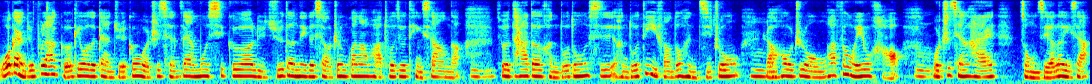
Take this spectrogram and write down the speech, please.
我感觉布拉格给我的感觉跟我之前在墨西哥旅居的那个小镇瓜纳华托就挺像的，嗯，就它的很多东西、很多地方都很集中，然后这种文化氛围又好。嗯，我之前还总结了一下，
